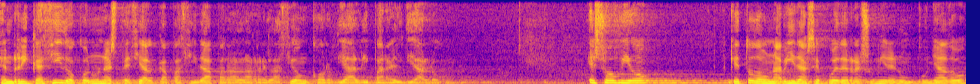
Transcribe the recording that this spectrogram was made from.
enriquecido con una especial capacidad para la relación cordial y para el diálogo. Es obvio que toda una vida se puede resumir en un puñado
